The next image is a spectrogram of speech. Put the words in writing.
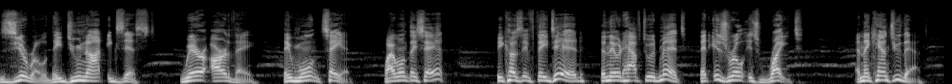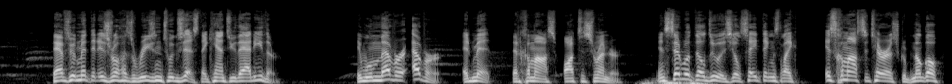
Zero. They do not exist. Where are they? They won't say it. Why won't they say it? Because if they did, then they would have to admit that Israel is right. And they can't do that. They have to admit that Israel has a reason to exist. They can't do that either. They will never, ever admit that Hamas ought to surrender. Instead, what they'll do is you'll say things like, is Hamas a terrorist group? And they'll go,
